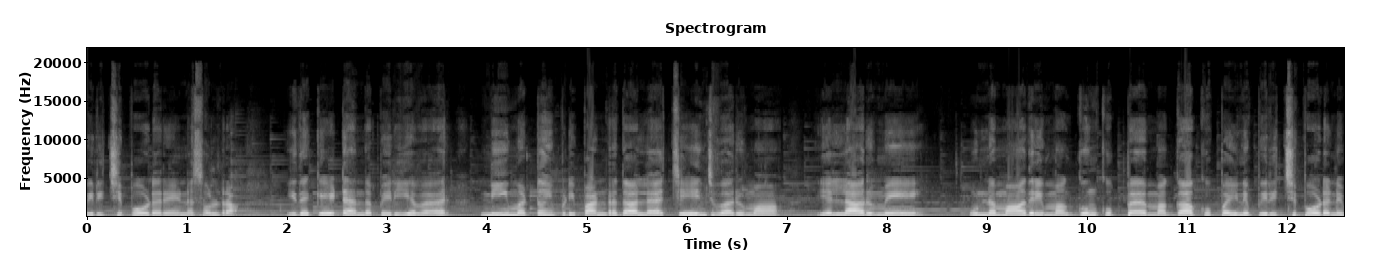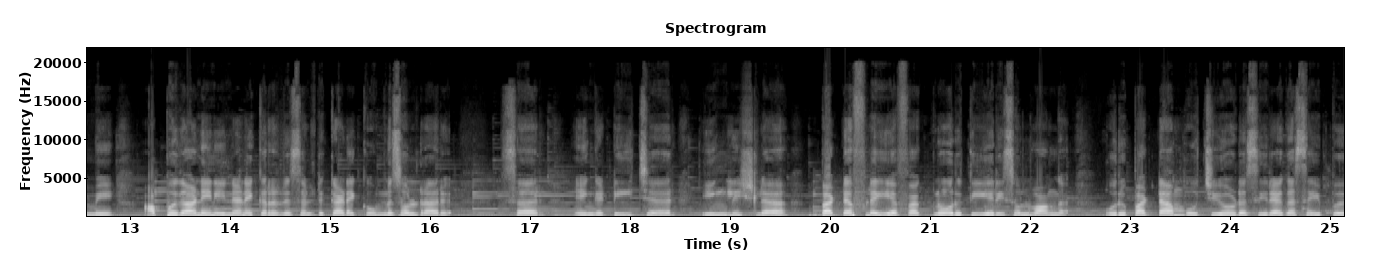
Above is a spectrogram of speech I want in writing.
பிரித்து போடுறேன்னு சொல்கிறா இதை கேட்ட அந்த பெரியவர் நீ மட்டும் இப்படி பண்ணுறதால சேஞ்ச் வருமா? எல்லாருமே உன்னை மாதிரி மக்கும் குப்பை மக்கா குப்பைன்னு பிரித்து போடணுமே. அப்போதானே நீ நினைக்கிற ரிசல்ட் கிடைக்கும்னு சொல்கிறாரு சார் எங்கள் டீச்சர் இங்கிலீஷில் பட்டர்ஃப்ளை எஃபெக்ட்னு ஒரு தியரி சொல்லுவாங்க ஒரு பட்டாம்பூச்சியோட சிறக சேப்பு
